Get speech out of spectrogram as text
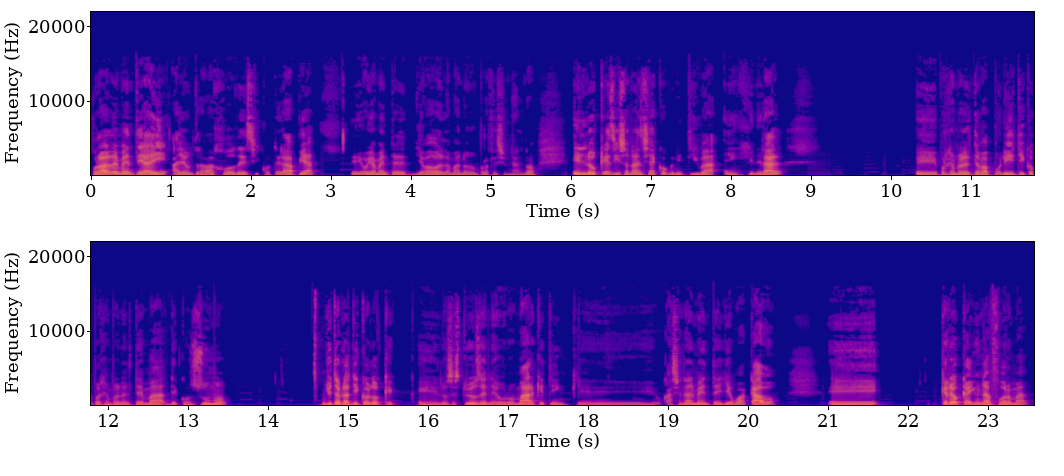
Probablemente ahí haya un trabajo de psicoterapia, eh, obviamente llevado de la mano de un profesional, ¿no? En lo que es disonancia cognitiva en general, eh, por ejemplo, en el tema político, por ejemplo, en el tema de consumo. Yo te platico lo que en los estudios de neuromarketing que ocasionalmente llevo a cabo. Eh, creo que hay una forma,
